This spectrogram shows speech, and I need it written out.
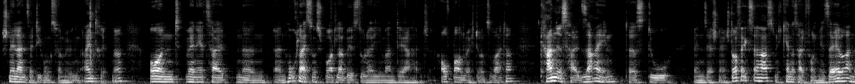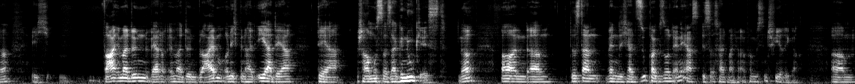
schneller ein Sättigungsvermögen eintritt. Ne? Und wenn du jetzt halt ein, ein Hochleistungssportler bist oder jemand, der halt aufbauen möchte und so weiter, kann es halt sein, dass du, wenn du sehr schnell Stoffwechsel hast, und ich kenne das halt von mir selber, ne, ich war immer dünn, werde immer dünn bleiben und ich bin halt eher der, der schauen muss, dass er genug isst. Ne? Und ähm, das dann, wenn du dich halt super gesund ernährst, ist das halt manchmal einfach ein bisschen schwieriger. Ähm,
